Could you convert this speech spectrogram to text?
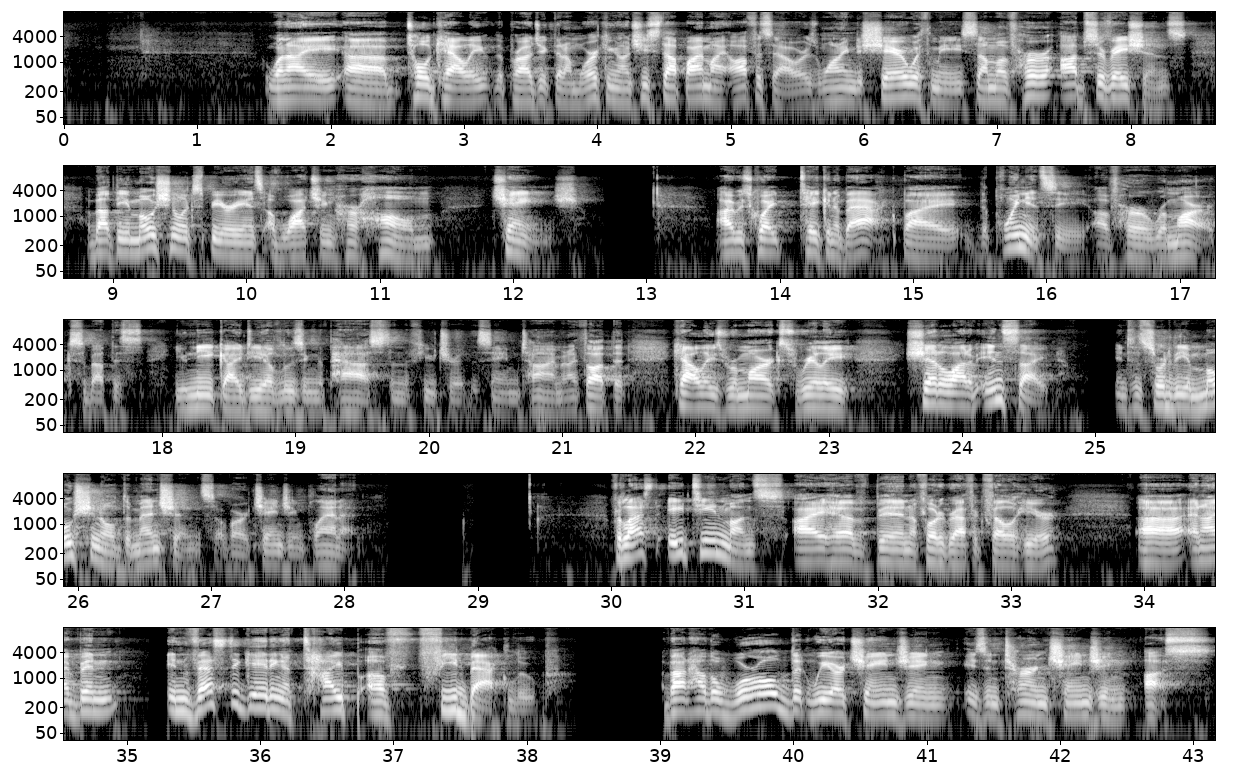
When I uh, told Callie the project that I'm working on, she stopped by my office hours wanting to share with me some of her observations about the emotional experience of watching her home change. I was quite taken aback by the poignancy of her remarks about this unique idea of losing the past and the future at the same time. And I thought that Callie's remarks really shed a lot of insight into sort of the emotional dimensions of our changing planet. For the last 18 months, I have been a photographic fellow here, uh, and I've been investigating a type of feedback loop about how the world that we are changing is in turn changing us,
